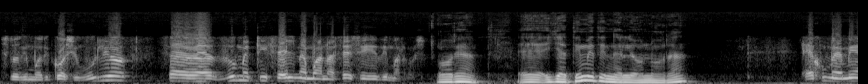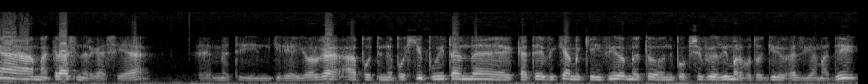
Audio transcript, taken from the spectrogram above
στο Δημοτικό Συμβούλιο θα δούμε τι θέλει να μου αναθέσει η Δήμαρχος. Ωραία. Ε, γιατί με την Ελεονόρα; Έχουμε μια μακρά συνεργασία ε, με την κυρία Γιώργα από την εποχή που ήταν ε, κατέβηκαμε και οι δύο με τον υποψήφιο δήμαρχο τον κύριο Χατζιαμαντή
